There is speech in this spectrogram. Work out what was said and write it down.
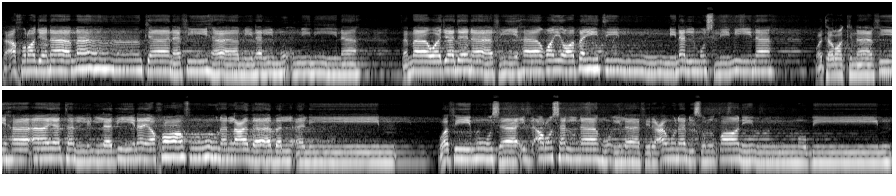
فأخرجنا من كان فيها من المؤمنين. فما وجدنا فيها غير بيت من المسلمين. وتركنا فيها آية للذين يخافون العذاب الأليم. وفي موسى إذ أرسلناه إلى فرعون بسلطان مبين.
